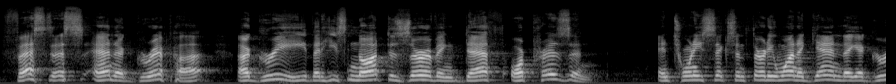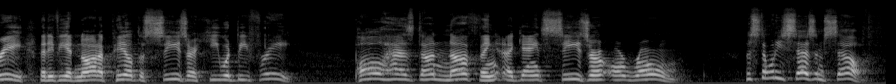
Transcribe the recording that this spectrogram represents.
Festus and Agrippa agree that he's not deserving death or prison. In 26 and 31, again, they agree that if he had not appealed to Caesar, he would be free. Paul has done nothing against Caesar or Rome. Listen to what he says himself.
